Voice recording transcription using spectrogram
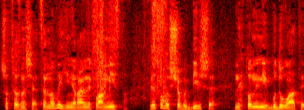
Що це означає? Це новий генеральний план міста для того, щоб більше ніхто не міг будувати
